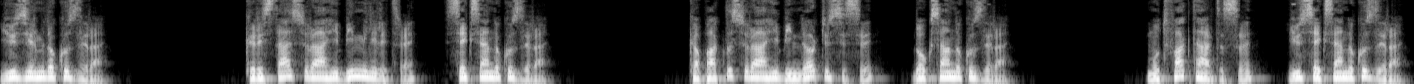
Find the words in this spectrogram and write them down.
129 lira. Kristal sürahi 1000 ml 89 lira. Kapaklı sürahi 1400 sisi 99 lira. Mutfak tartısı 189 lira.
